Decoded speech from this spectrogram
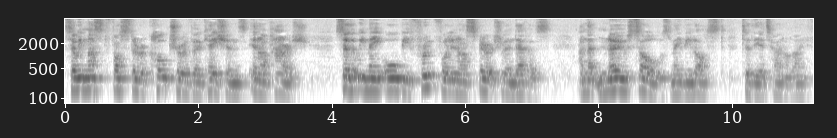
so we must foster a culture of vocations in our parish so that we may all be fruitful in our spiritual endeavours and that no souls may be lost to the eternal life.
